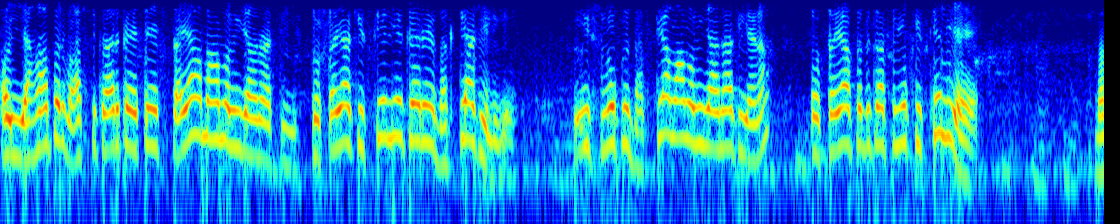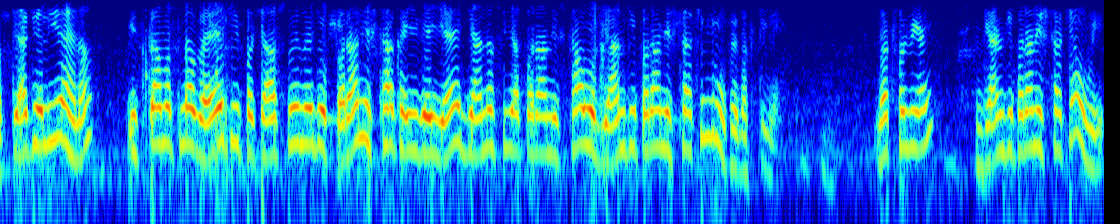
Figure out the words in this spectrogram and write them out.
और यहाँ पर भाष्यकार कहते हैं तया माम अभिजान आती तो तया किसके लिए कह रहे हैं? भक्तिया के लिए। तो इस श्लोक में भक्तिया माम अभिजान आती है ना? तो तया पद का प्रयोग किसके लिए है? भक्तिया के लिए है ना? इसका मतलब है कि पचासवें में जो परानिष्ठा कही गई है ज्ञान से या परानिष्ठा, वो ज्ञान की परानिष्ठा किन रूप है भक्ति है? बात समझ में आई? ज्ञान की परानिष्ठा क्या हुई?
